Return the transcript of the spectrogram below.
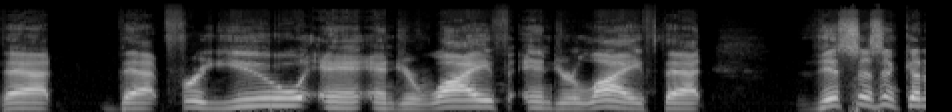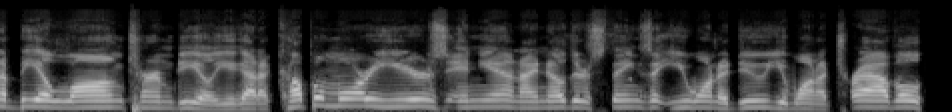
that that for you and, and your wife and your life that this isn't going to be a long term deal. You got a couple more years in you. And I know there's things that you want to do. You want to travel,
